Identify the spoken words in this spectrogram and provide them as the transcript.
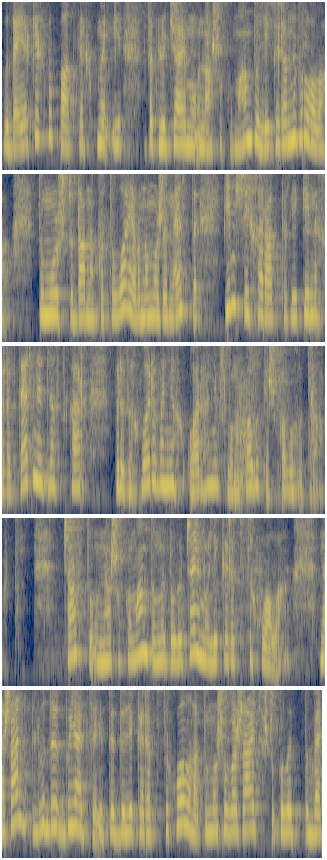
У деяких випадках ми і заключаємо у нашу команду лікаря-невролога, тому що дана патологія вона може нести інший характер, який не характерний для скарг при захворюваннях органів шлунково-кишкового тракту. Часто у нашу команду ми залучаємо лікаря-психолога. На жаль, люди бояться йти до лікаря-психолога, тому що вважають, що коли тебе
